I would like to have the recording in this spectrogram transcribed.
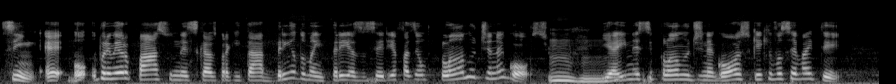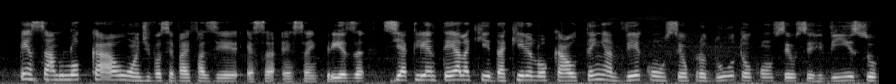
Sim, é, o, o primeiro passo, nesse caso, para quem está abrindo uma empresa, seria fazer um plano de negócio. Uhum. E aí, nesse plano de negócio, o que, que você vai ter? Pensar no local onde você vai fazer essa, essa empresa, se a clientela que daquele local tem a ver com o seu produto ou com o seu serviço,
